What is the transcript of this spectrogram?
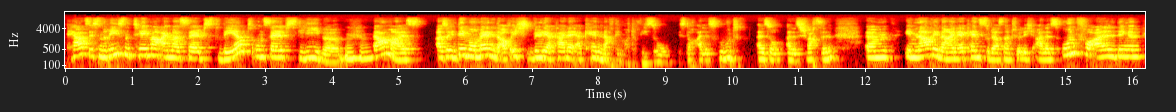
Herz ist ein Riesenthema, einmal Selbstwert und Selbstliebe. Mhm. Damals, also in dem Moment, auch ich will ja keiner erkennen nach dem Motto, wieso, ist doch alles gut, also alles Schwachsinn. Ähm, Im Nachhinein erkennst du das natürlich alles und vor allen Dingen,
